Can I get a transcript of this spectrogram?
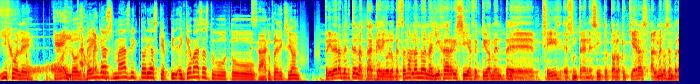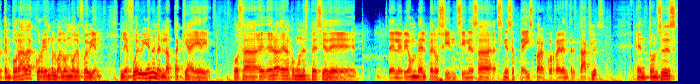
Híjole. Ok, Los. Bengals más victorias que... Pi- ¿En qué basas tu, tu, Exacto. tu predicción? Primeramente el ataque, digo, lo que están hablando de Najee Harris, sí, efectivamente, sí, es un trenecito, todo lo que quieras. Al menos en pretemporada, corriendo el balón no le fue bien. Le fue bien en el ataque aéreo. O sea, e- era, era como una especie de, de Bell, pero sin, sin, esa, sin ese pace para correr entre tackles. Entonces,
